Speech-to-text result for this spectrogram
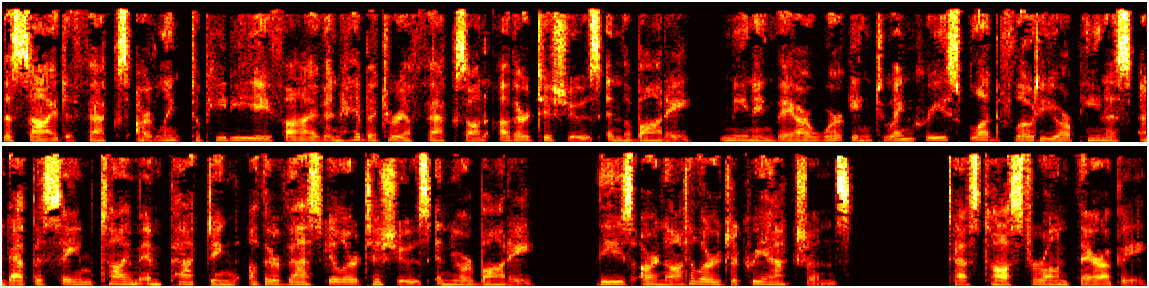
the side effects are linked to PDE5 inhibitor effects on other tissues in the body meaning they are working to increase blood flow to your penis and at the same time impacting other vascular tissues in your body. These are not allergic reactions. Testosterone therapy.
